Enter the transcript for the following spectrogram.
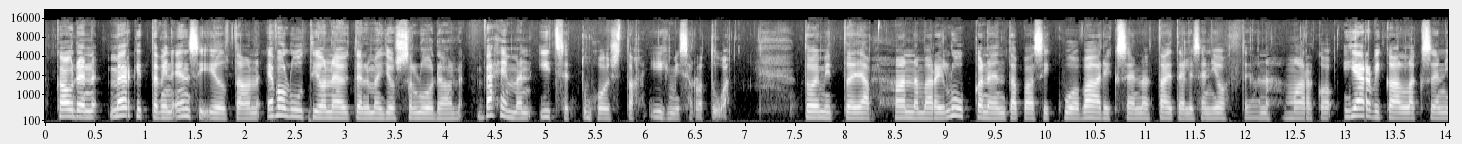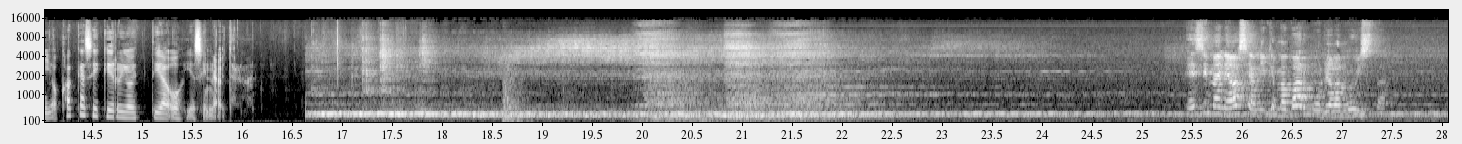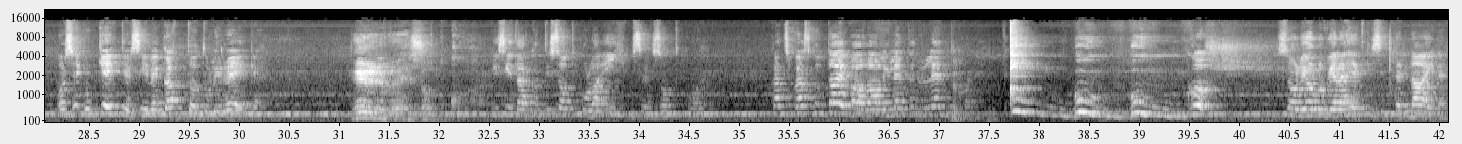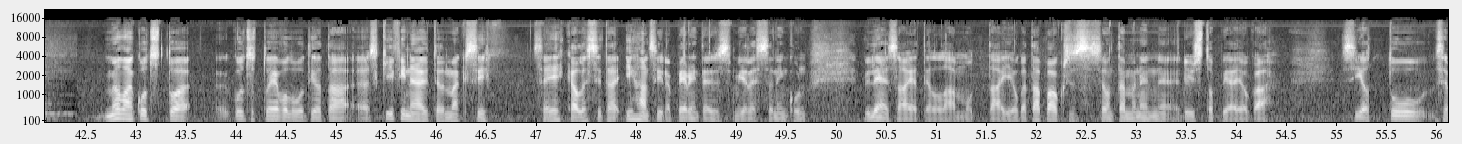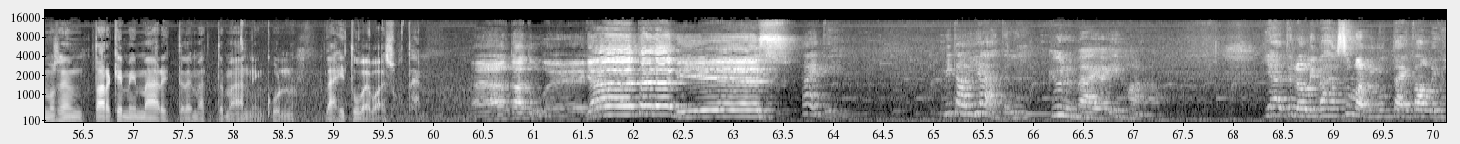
Kauden merkittävin ensi-ilta on evoluutionäytelmä, jossa luodaan vähemmän itsetuhoista ihmisrotua. Toimittaja Hanna-Mari Luukkanen tapasi Kuo Vaadiksen taiteellisen johtajan Marko Järvikallaksen, joka käsikirjoitti ja ohjasi näytelmän. Ensimmäinen asia, minkä mä varmuudella muistan, on se, kun keittiösiiven kattoon tuli reikä. Hirveen sotkua. Isi tarkoitti sotkulla ihmisen sotkua. Katsokas, kun taivaalla oli lentänyt lentokone. Bum, bum, bum, kosh. Se oli ollut vielä hetki sitten nainen. Me ollaan kutsuttua, kutsuttu evoluutiota äh, skifinäytelmäksi. Se ei ehkä ole sitä ihan siinä perinteisessä mielessä niin kuin yleensä ajatellaan, mutta joka tapauksessa se on tämmöinen dystopia, joka sijoittuu semmoisen tarkemmin määrittelemättömään niin kuin lähitulevaisuuteen. Täältä tulee jäätelömies! Äiti, mitä on jäätelö? Kylmää ja ihanaa. Jäätelö oli vähän sulanut, mutta ei paljon.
